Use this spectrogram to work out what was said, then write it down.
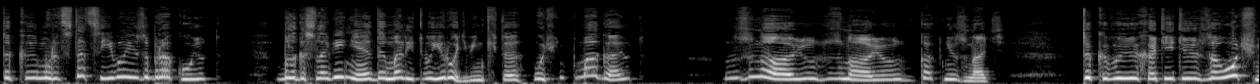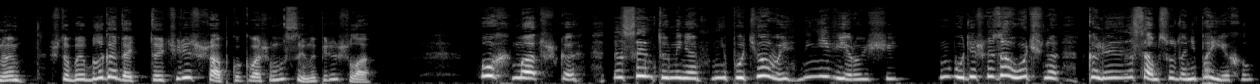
так, может, статься его и забракуют. Благословения да молитвы еродивеньких-то очень помогают. — Знаю, знаю, как не знать. Так вы хотите заочно, чтобы благодать-то через шапку к вашему сыну перешла? — Ох, матушка, сын-то у меня непутевый, неверующий. Будешь заочно, коли сам сюда не поехал.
